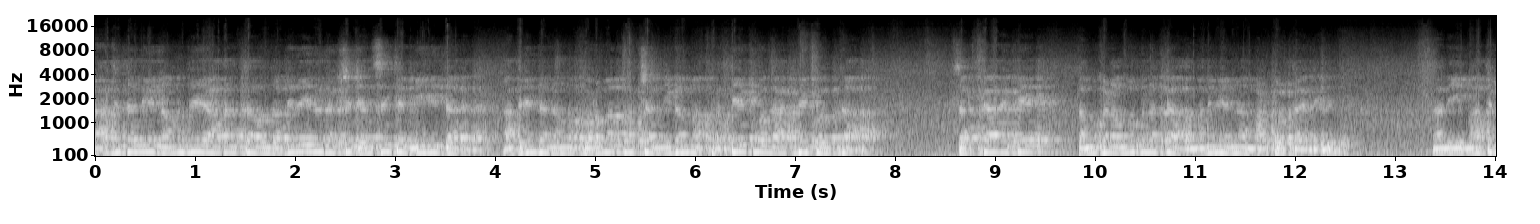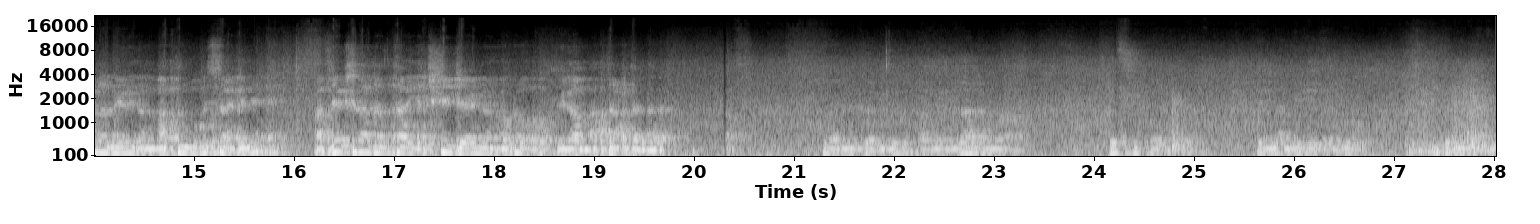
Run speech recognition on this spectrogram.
ರಾಜ್ಯದಲ್ಲಿ ನಮ್ಮದೇ ಆದಂತ ಒಂದು ಹದಿನೈದು ಲಕ್ಷ ಜನಸಂಖ್ಯೆ ಮೀರಿದ್ದಾರೆ. ಅದರಿಂದ ನಮ್ಮ ಕೊರಮ ಪಕ್ಷ ನಿಗಮ ಪ್ರತ್ಯೇಕವಾಗಿ ಆಗಬೇಕು ಅಂತ ಸರ್ಕಾರಕ್ಕೆ ತಮ್ಮಗಳ ಮೂಲಕ ಮನವಿಯನ್ನ ಮಾಡ್ಕೊಳ್ತಾ ಇದ್ದೀವಿ. ನಾನು ಈ ಮಾತುಗಳನ್ನು ಹೇಳಿ ನನ್ನ ಮಾತನ್ನು ಮುಗಿಸ್ತಾ ಇದ್ದೀನಿ. ಅಧ್ಯಕ್ಷರಾದಂಥ ಎಚ್ ಜಯಣ್ಣ ಅವರು ಈಗ ಮಾತನಾಡ್ತಾ ಇದ್ದಾರೆ. ಎಲ್ಲ ನಮ್ಮ ಎಲ್ಲ ಮೀಡಿಯಾದವರಿಗೂ ಇದರಿಂದಾಗಿ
